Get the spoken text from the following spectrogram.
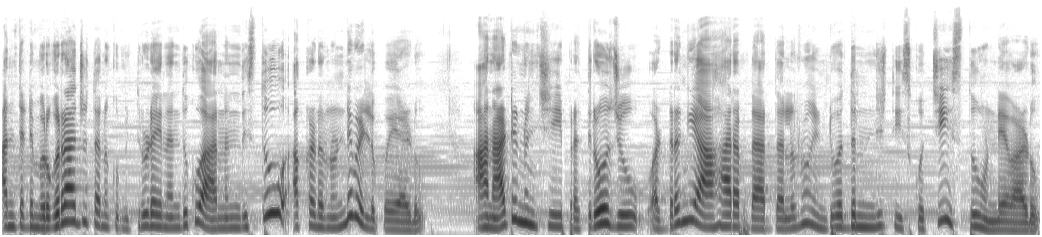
అంతటి మృగరాజు తనకు మిత్రుడైనందుకు ఆనందిస్తూ అక్కడ నుండి వెళ్ళిపోయాడు. ఆనాటి నుంచి ప్రతిరోజు వడ్రంగి ఆహార పదార్థాలను ఇంటి వద్ద నుంచి తీసుకొచ్చి ఇస్తూ ఉండేవాడు.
